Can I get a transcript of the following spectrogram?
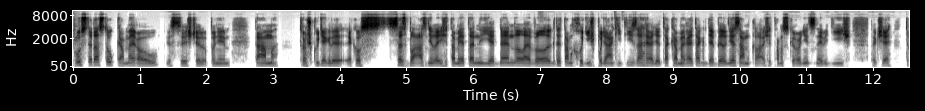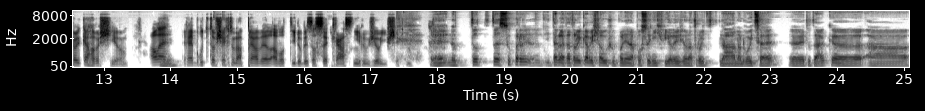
Plus teda s tou kamerou, jestli ještě doplním, tam trošku někdy jako se zbláznili, že tam je ten jeden level, kde tam chodíš po nějaký té zahradě, ta kamera je tak debilně zamklá, že tam skoro nic nevidíš, takže trojka horší, jo. Ale hmm. reboot to všechno napravil a od té doby zase krásný růžový všechno. Eh, no to, to je super, takhle, ta trojka vyšla už úplně na poslední chvíli, že jo, na, troj, na, na dvojce, eh, je to tak, eh, a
